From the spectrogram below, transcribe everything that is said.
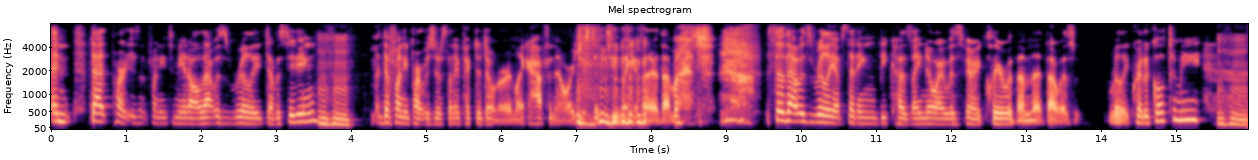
And that part isn't funny to me at all. That was really devastating. Mm-hmm. The funny part was just that I picked a donor in like a half an hour. It just didn't seem like it mattered that much. So that was really upsetting because I know I was very clear with them that that was really critical to me. Mm-hmm.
